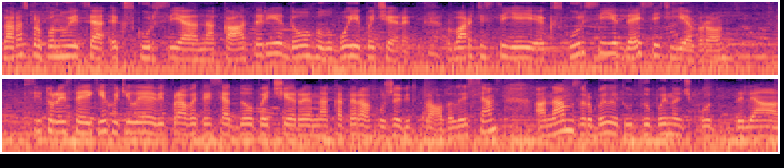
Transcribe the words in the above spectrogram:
Зараз пропонується екскурсія на катері до Голубої печери. Вартість цієї екскурсії 10 євро. Всі туристи, які хотіли відправитися до печери на катерах, вже відправилися. А нам зробили тут зупиночку для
